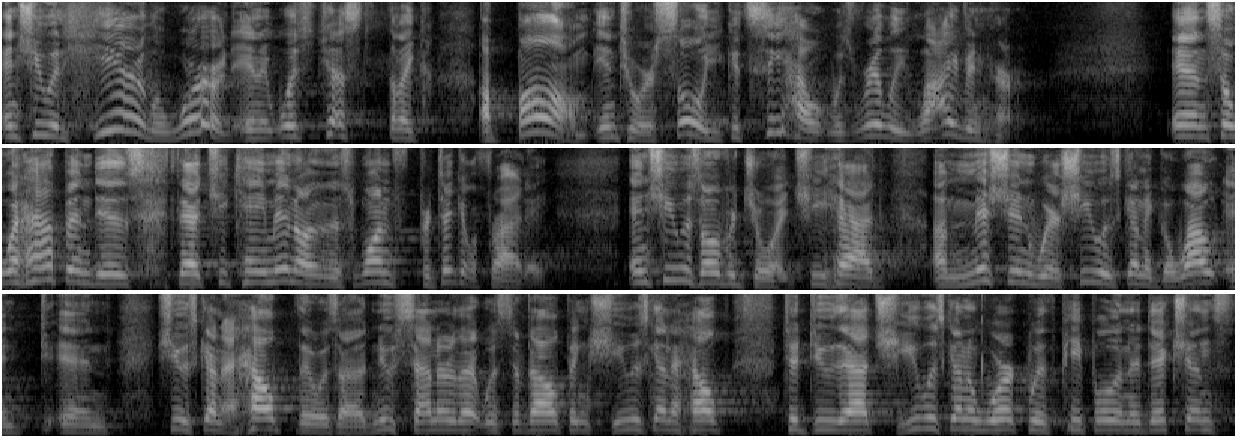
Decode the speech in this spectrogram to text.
And she would hear the word, and it was just like a balm into her soul. You could see how it was really live in her. And so what happened is that she came in on this one particular Friday, and she was overjoyed. She had a mission where she was going to go out and, and she was going to help. There was a new center that was developing. She was going to help to do that. She was going to work with people in addictions.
